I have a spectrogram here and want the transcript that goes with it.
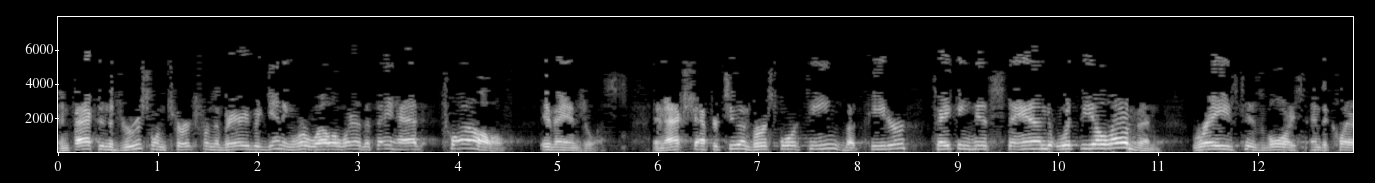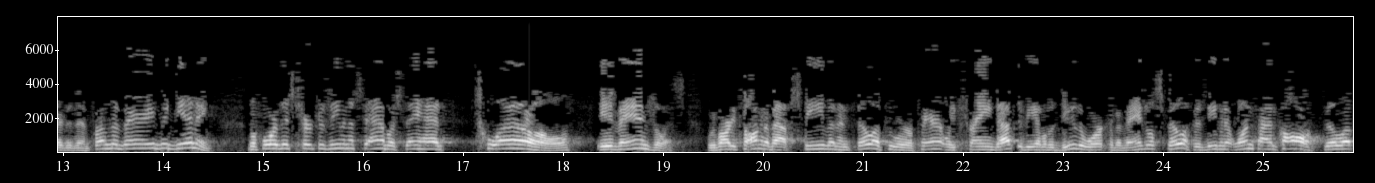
In fact, in the Jerusalem church from the very beginning, we're well aware that they had 12 evangelists. In Acts chapter 2 and verse 14, but Peter, taking his stand with the eleven, raised his voice and declared to them. From the very beginning, before this church was even established, they had 12 evangelists. We've already talked about Stephen and Philip, who were apparently trained up to be able to do the work of evangelists. Philip is even at one time called Philip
